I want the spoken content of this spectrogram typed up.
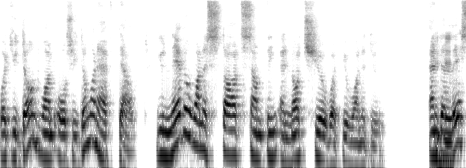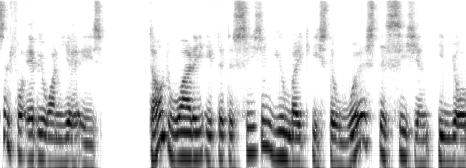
what you don't want also. You don't want to have doubt. You never want to start something and not sure what you want to do. And mm-hmm. the lesson for everyone here is don't worry if the decision you make is the worst decision in your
